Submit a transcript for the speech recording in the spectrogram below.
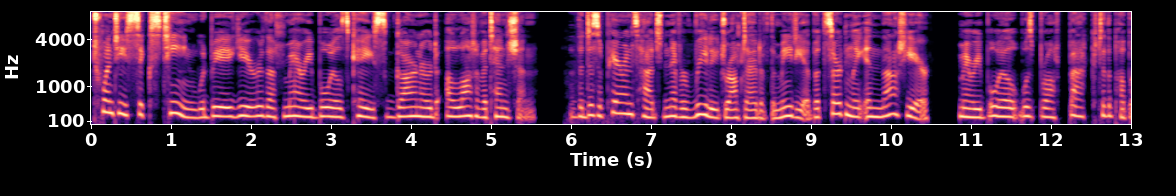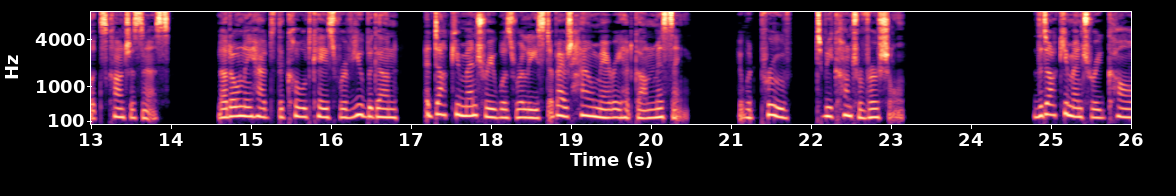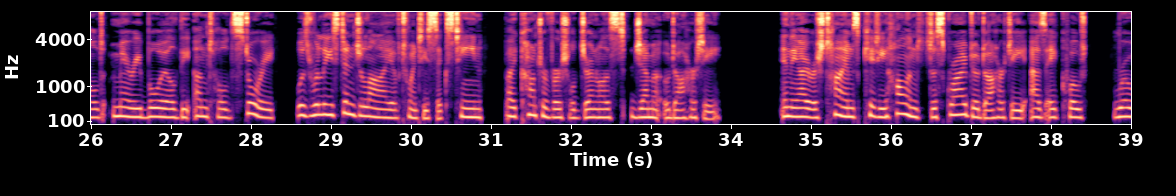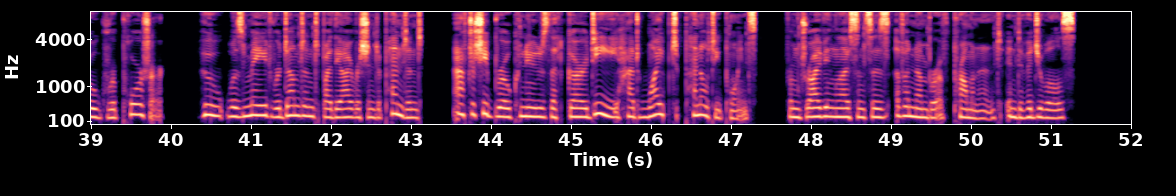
2016 would be a year that Mary Boyle's case garnered a lot of attention. The disappearance had never really dropped out of the media, but certainly in that year, Mary Boyle was brought back to the public's consciousness. Not only had the cold case review begun, a documentary was released about how Mary had gone missing. It would prove to be controversial. The documentary called Mary Boyle The Untold Story was released in July of 2016 by controversial journalist Gemma O'Doherty. In the Irish Times, Kitty Holland described O'Doherty as a quote, rogue reporter who was made redundant by the Irish Independent after she broke news that Gardaí had wiped penalty points from driving licenses of a number of prominent individuals.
